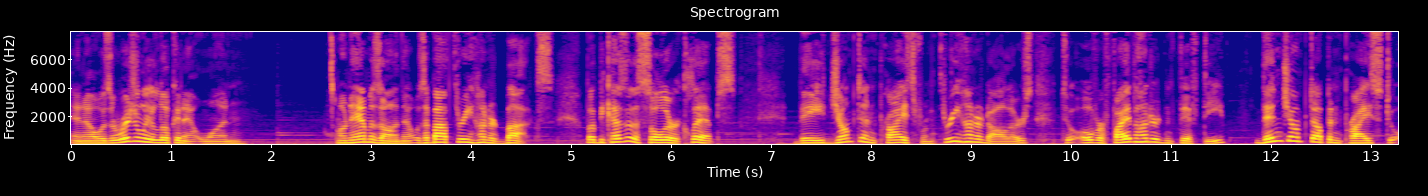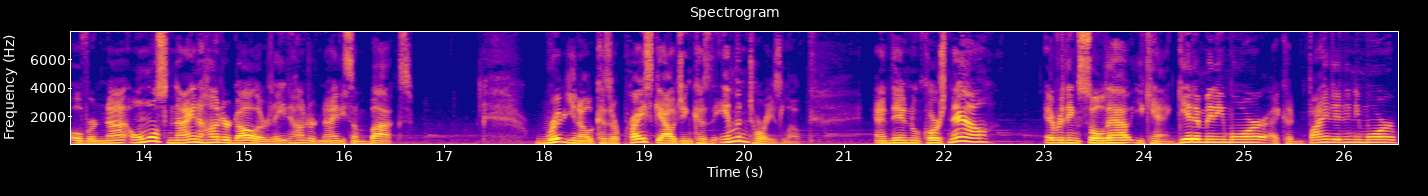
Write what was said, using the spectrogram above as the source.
And I was originally looking at one on Amazon that was about 300 bucks. But because of the solar eclipse, they jumped in price from $300 to over $550, then jumped up in price to over not, almost $900 890 some bucks. You know because they're price gouging because the inventory is low. And then of course now everything's sold out. You can't get them anymore. I couldn't find it anymore.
